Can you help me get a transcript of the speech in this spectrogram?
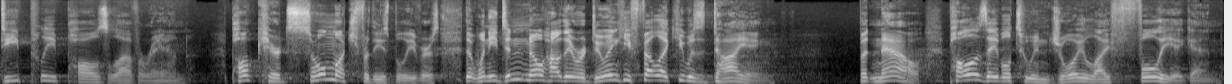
deeply Paul's love ran. Paul cared so much for these believers that when he didn't know how they were doing, he felt like he was dying. But now, Paul is able to enjoy life fully again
